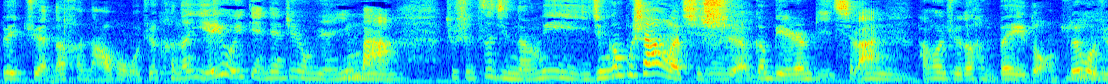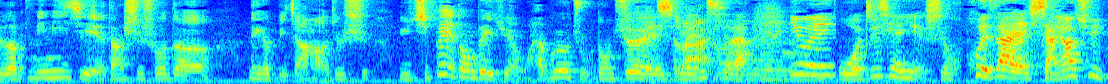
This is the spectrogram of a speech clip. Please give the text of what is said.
被卷得很恼火，我觉得可能也有一点点这种原因吧，就是自己能力已经跟不上了，其实、跟别人比起来，他会觉得很被动。所以我觉得咪咪姐当时说的。那个比较好，就是与其被动被卷，我还不如主动去，卷起来。卷起来，因为我之前也是会在想要去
